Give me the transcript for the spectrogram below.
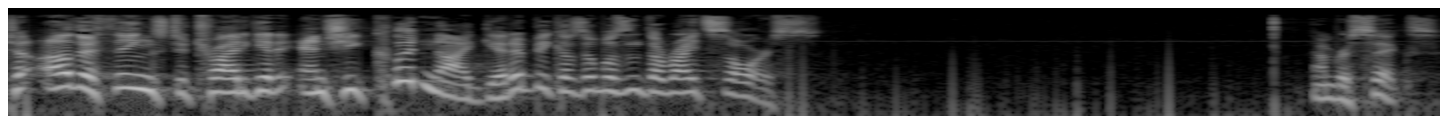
to other things to try to get it, and she could not get it because it wasn't the right source. Number six,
